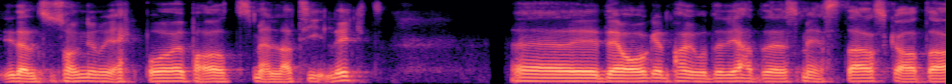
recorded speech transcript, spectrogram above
i denne sesongen og gikk på et par smeller tidlig. Eh, det var òg en periode de hadde Smestad skada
